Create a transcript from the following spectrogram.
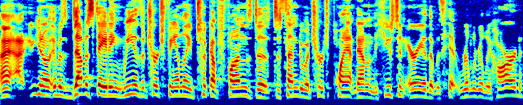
I, you know, it was devastating. We as a church family took up funds to, to send to a church plant down in the Houston area that was hit really, really hard.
